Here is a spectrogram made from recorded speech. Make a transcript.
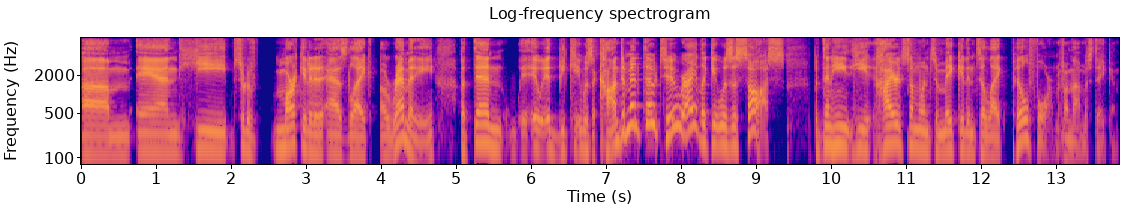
Um, and he sort of marketed it as like a remedy, but then it, it became, it was a condiment though, too, right? Like it was a sauce. But then he he hired someone to make it into like pill form, if I'm not mistaken.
